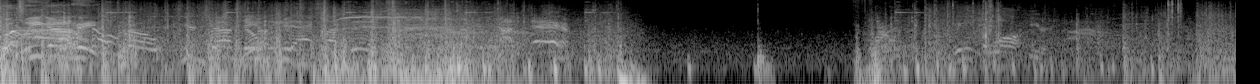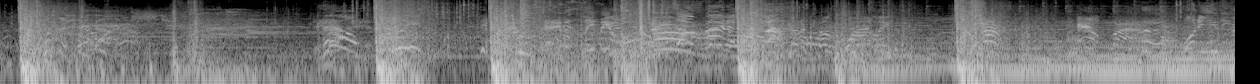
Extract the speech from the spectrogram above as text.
What we? You're goddamn need to act like this. Goddamn! We need the law here. What the hell? Help! Please! Damn it, leave me alone! I'm gonna come quietly. Hellfire! What are you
